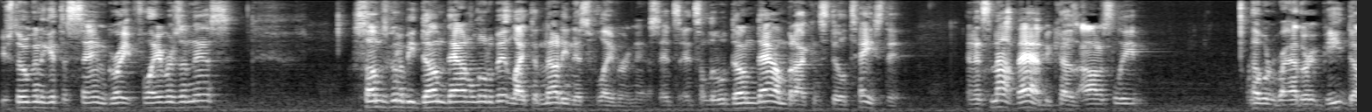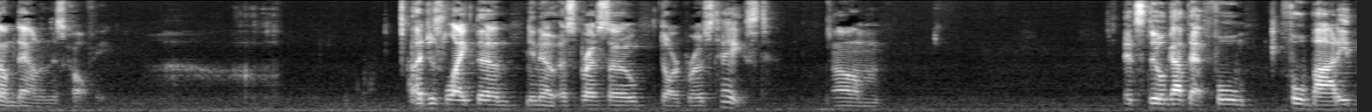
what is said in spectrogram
You're still going to get the same great flavors in this. Some's going to be dumbed down a little bit, like the nuttiness flavor in this. It's, it's a little dumbed down, but I can still taste it. And it's not bad because, honestly, I would rather it be dumbed down in this coffee. I just like the, you know, espresso dark roast taste. Um, it's still got that full, full bodied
